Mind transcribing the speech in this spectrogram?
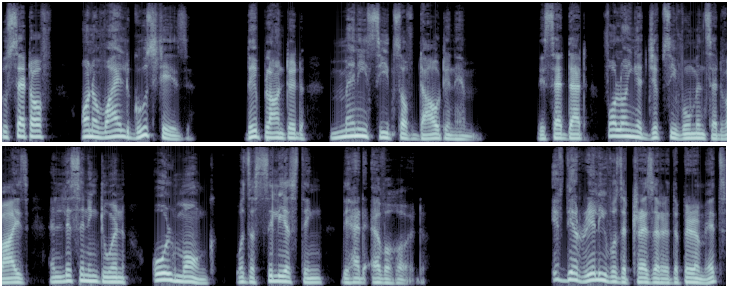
to set off on a wild goose chase? They planted many seeds of doubt in him. They said that following a gypsy woman's advice and listening to an old monk was the silliest thing they had ever heard. If there really was a treasure at the pyramids,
